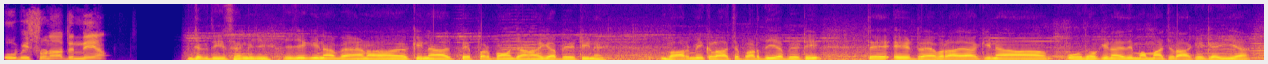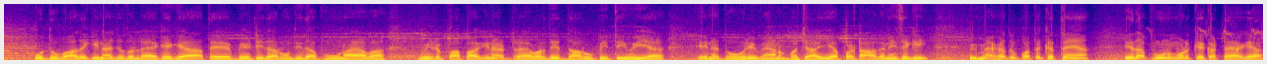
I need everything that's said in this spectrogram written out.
ਉਹ ਵੀ ਸੁਣਾ ਦਿੰਨੇ ਆ ਜਗਦੀਸ਼ ਸਿੰਘ ਜੀ ਜੀ ਜੀ, ਕੀ ਨਾ ਵੈਨ ਕੀ ਨਾ ਪੇਪਰ ਪਾਉਣ ਜਾਣਾ ਹੈਗਾ ਬੇਟੀ ਨੇ। 12ਵੀਂ ਕਲਾਸ ਚ ਪੜ੍ਹਦੀ ਆ ਬੇਟੀ ਤੇ ਇਹ ਡਰਾਈਵਰ ਆਇਆ, ਕਿ ਨਾ ਉਦੋਂ ਕਿ ਨਾ ਇਹਦੀ ਮੰਮਾ ਚੜਾ ਕੇ ਗਈ ਆ। ਉਦੋਂ ਬਾਅਦ ਕਿ ਨਾ ਜਦੋਂ ਲੈ ਕੇ ਗਿਆ ਤੇ ਬੇਟੀ ਦਾ ਰੋਂਦੀ ਦਾ ਫੋਨ ਆਇਆ ਵਾ ਵੀ ਪਾਪਾ ਕਿ ਨਾ ਡਰਾਈਵਰ ਦੀ दारू ਪੀਤੀ ਹੋਈ ਆ ਇਹਨੇ ਦੋ ਵਾਰੀ ਵੈਨ ਬਚਾਈ ਆ ਪਲਟਾ ਦੇਣੀ ਸੀਗੀ ਵੀ ਮੈਂ ਕਿਹਾ ਤੂੰ ਪੁੱਤ ਕਿੱਥੇ ਆ ਇਹਦਾ ਫੋਨ ਮੁੜ ਕੇ ਕੱਟਿਆ ਗਿਆ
